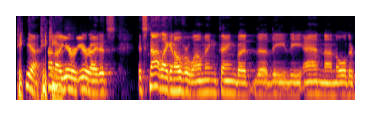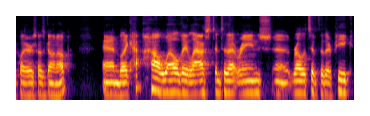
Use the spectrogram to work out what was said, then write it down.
pick, Yeah, picking? no, no, you're you're right. It's it's not like an overwhelming thing, but the the the N on older players has gone up, and like h- how well they last into that range uh, relative to their peak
